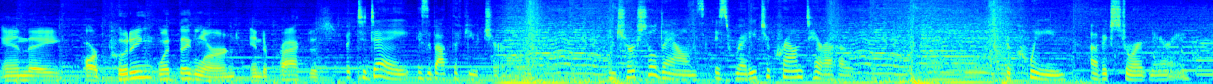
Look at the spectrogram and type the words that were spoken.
and they are putting what they learned into practice. But today is about the future. And Churchill Downs is ready to crown Terre Haute the Queen of Extraordinary.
